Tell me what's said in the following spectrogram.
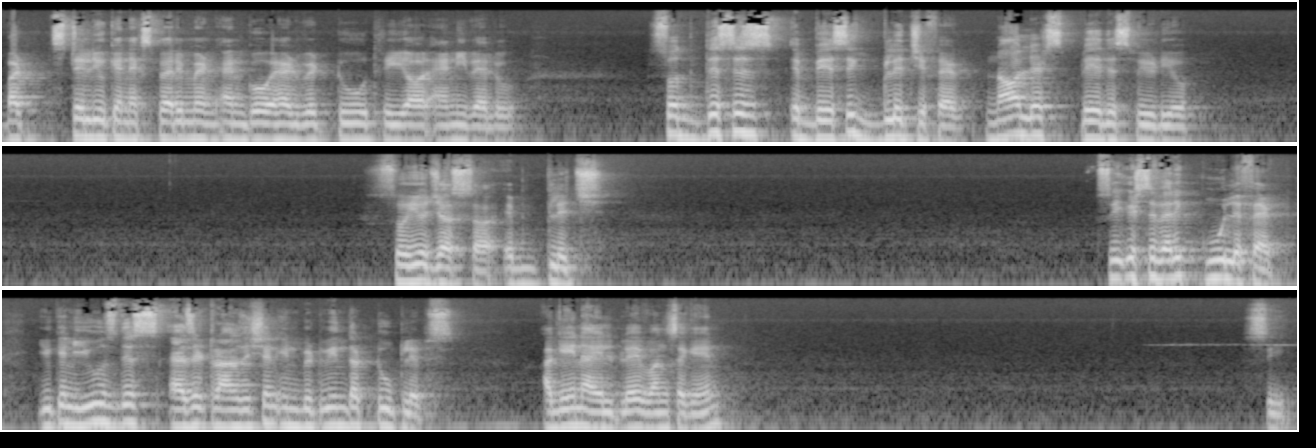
but still you can experiment and go ahead with 2 3 or any value. So this is a basic glitch effect. Now let's play this video. So you just saw a glitch. See it's a very cool effect. You can use this as a transition in between the two clips again I will play once again. See.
